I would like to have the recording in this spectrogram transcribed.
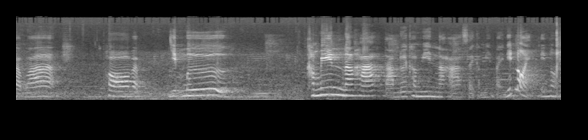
แบบว่า พอแบบหยิบมือขมิ้นนะคะ ตามด้วยขมิ้นนะคะ ใส่ขมิ้นไปนิดหน่อย นิดหน่อย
